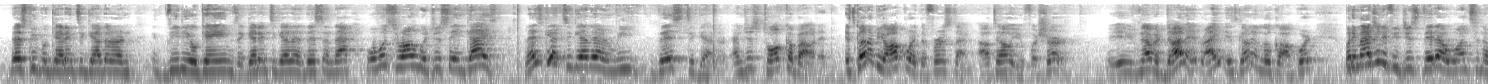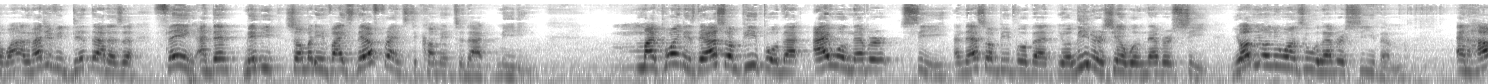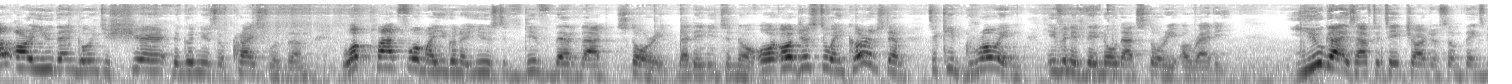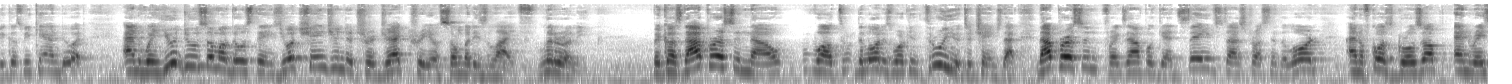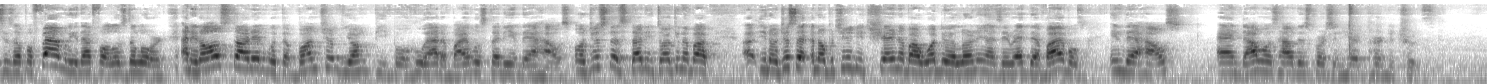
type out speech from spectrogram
There's people getting together on video games and getting together and this and that. Well, what's wrong with just saying, guys, let's get together and read this together and just talk about it? It's going to be awkward the first time, I'll tell you for sure. You've never done it, right? It's going to look awkward. But imagine if you just did it once in a while. Imagine if you did that as a thing and then maybe somebody invites their friends to come into that meeting. My point is, there are some people that I will never see, and there are some people that your leaders here will never see. You're the only ones who will ever see them. And how are you then going to share the good news of Christ with them? What platform are you going to use to give them that story that they need to know? Or, or just to encourage them to keep growing, even if they know that story already? You guys have to take charge of some things because we can't do it. And when you do some of those things, you're changing the trajectory of somebody's life, literally. Because that person now, well, th- the Lord is working through you to change that. That person, for example, gets saved, starts trusting the Lord, and of course grows up and raises up a family that follows the Lord. And it all started with a bunch of young people who had a Bible study in their house, or just a study talking about, uh, you know, just a, an opportunity to sharing about what they were learning as they read their Bibles in their house. And that was how this person heard, heard the truth.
